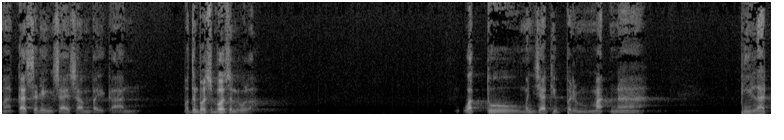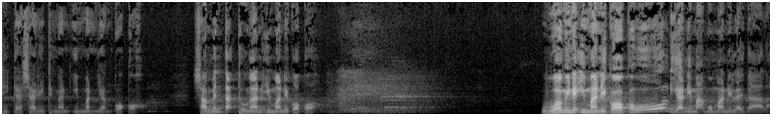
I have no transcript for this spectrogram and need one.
maka sering saya sampaikan mboten bosen-bosen kula waktu menjadi bermakna bila didasari dengan iman yang kokoh. Samin tak dongan imani kokoh. Wong ini imani kokoh, oh, liyane makmumani la taala.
